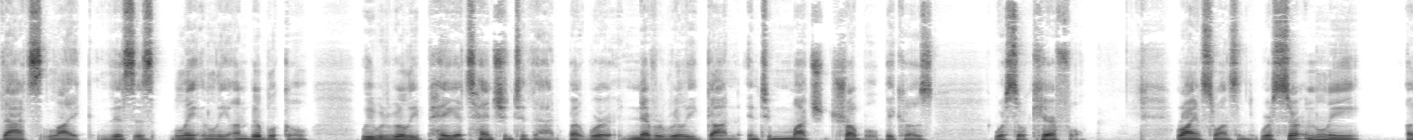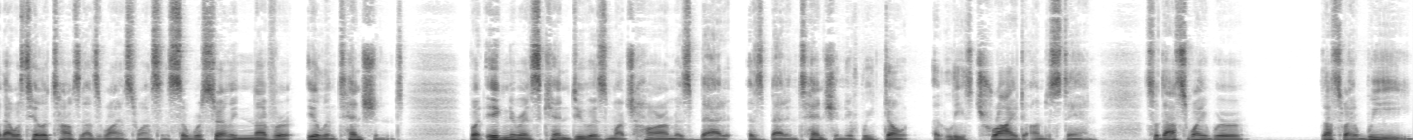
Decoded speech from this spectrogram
that's like this is blatantly unbiblical, we would really pay attention to that. But we're never really gotten into much trouble because we're so careful. Ryan Swanson, we're certainly, oh, that was Taylor Thompson, that's Ryan Swanson. So we're certainly never ill intentioned, but ignorance can do as much harm as bad as bad intention if we don't at least try to understand. So that's why we're, that's why we,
